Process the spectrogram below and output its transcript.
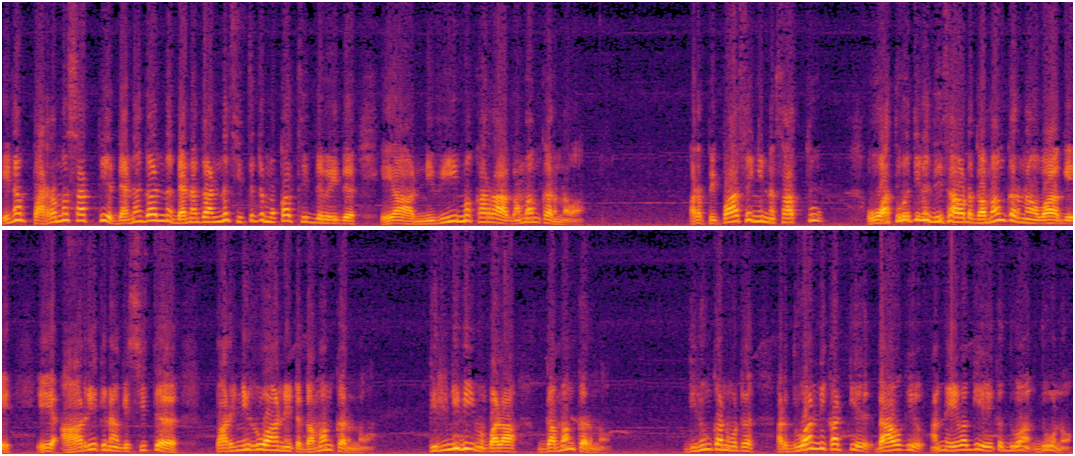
එහෙනම් පරම සත්‍ය දැනගන්න දැනගන්න සිතට මොකක්ද සිද්ධ වෙයිද? එයා නිවීම කරා ගමන් කරනවා. අර පිපාසෙන් ඉන්න සත්තු වතුර තින දිශාවට ගමන් කරනවා වාගේ ඒ ආර්ය කෙනාගේ සිත පරිණිරවාණයට ගමන් කරනවා. පිරිණිවීම බලා ගමන් කරනවා. දිනුම් කනුවට අර දුවන්නේ කට්ටිය දාවකේ අන්න ඒ වගේ ඒක දුවනවා.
